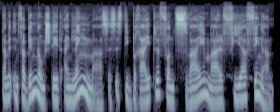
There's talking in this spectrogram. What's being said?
Damit in Verbindung steht ein Längenmaß. Es ist die Breite von zwei mal vier Fingern.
